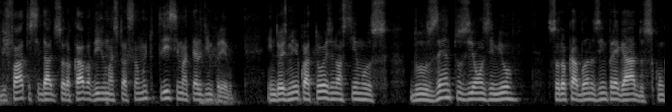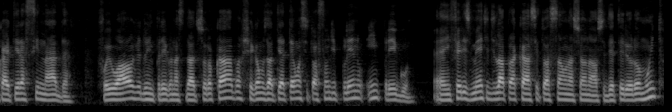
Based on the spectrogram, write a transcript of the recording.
De fato, a cidade de Sorocaba vive uma situação muito triste em matéria de emprego. Em 2014, nós tínhamos 211 mil sorocabanos empregados com carteira assinada. Foi o auge do emprego na cidade de Sorocaba, chegamos a ter até uma situação de pleno emprego. É, infelizmente, de lá para cá, a situação nacional se deteriorou muito.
